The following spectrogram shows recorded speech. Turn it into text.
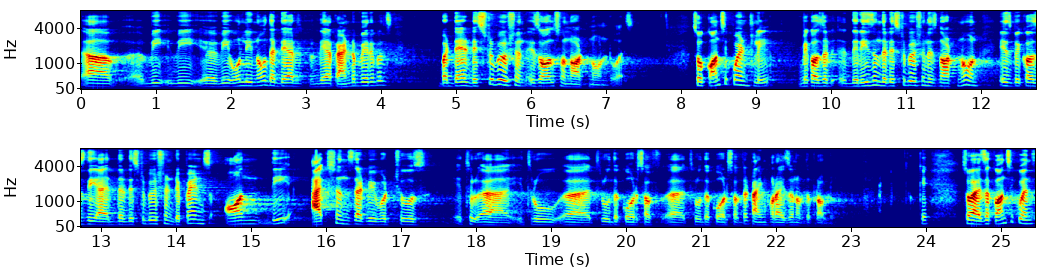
uh, we, we, uh, we only know that they are they are random variables but their distribution is also not known to us. So, consequently because the, the reason the distribution is not known is because the, uh, the distribution depends on the actions that we would choose through uh, through uh, through the course of uh, through the course of the time horizon of the problem. Okay. So, as a consequence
